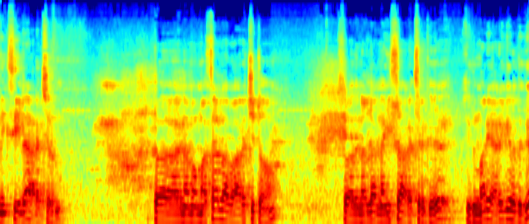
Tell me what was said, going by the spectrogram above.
மிக்சியில் அரைச்சிடணும். இப்போ நம்ம மசாலாவை அரைச்சிட்டோம். ஸோ அது நல்லா நைஸாக அரைச்சிருக்கு. இது மாதிரி அரைக்கிறதுக்கு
